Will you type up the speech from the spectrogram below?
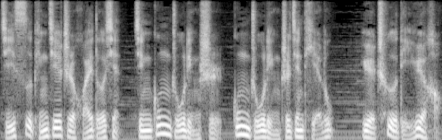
及四平街至怀德县经公主岭市公主岭之间铁路，越彻底越好。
